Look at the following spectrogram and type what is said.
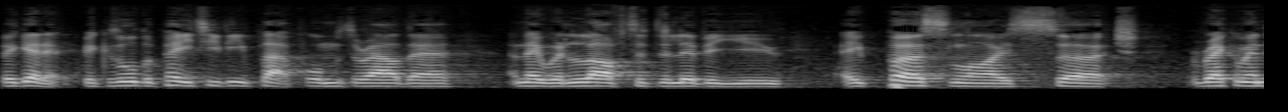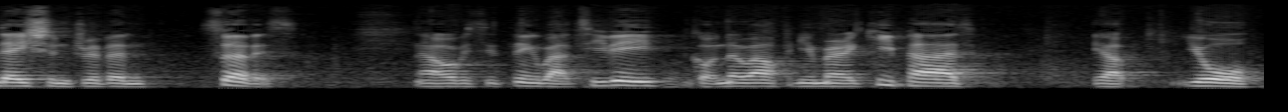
forget it. Because all the pay TV platforms are out there, and they would love to deliver you a personalized search, recommendation driven service. Now, obviously, the thing about TV, you've got no alphanumeric keypad. Yep, your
